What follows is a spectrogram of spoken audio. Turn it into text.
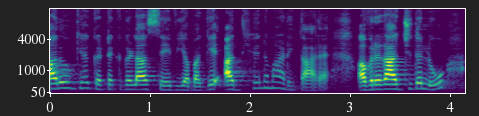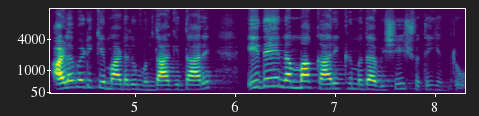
ಆರೋಗ್ಯ ಘಟಕಗಳ ಸೇವೆಯ ಬಗ್ಗೆ ಅಧ್ಯಯನ ಮಾಡಿದ್ದಾರೆ. ಅವರ ರಾಜ್ಯದಲ್ಲೂ ಅಳವಡಿಕೆ ಮಾಡಲು ಮುಂದಾಗಿದ್ದಾರೆ. ಇದೇ ನಮ್ಮ ಕಾರ್ಯಕ್ರಮದ ವಿಶೇಷತೆ ಎಂದರು.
